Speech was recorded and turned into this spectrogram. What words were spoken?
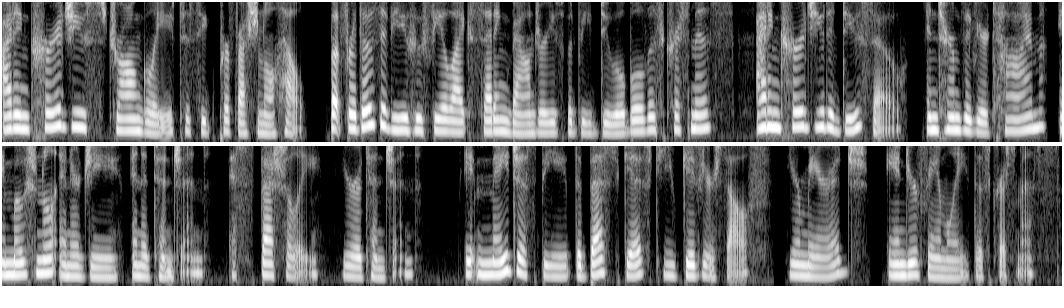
I'd encourage you strongly to seek professional help. But for those of you who feel like setting boundaries would be doable this Christmas, I'd encourage you to do so in terms of your time, emotional energy, and attention, especially your attention. It may just be the best gift you give yourself, your marriage, and your family this Christmas.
